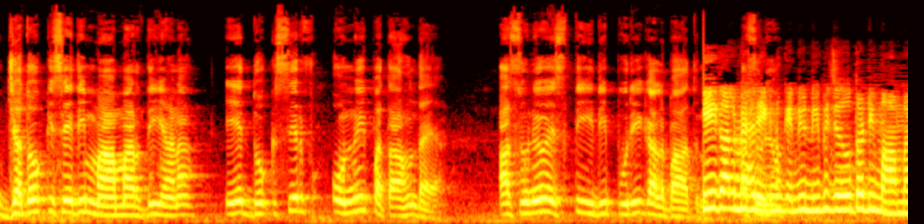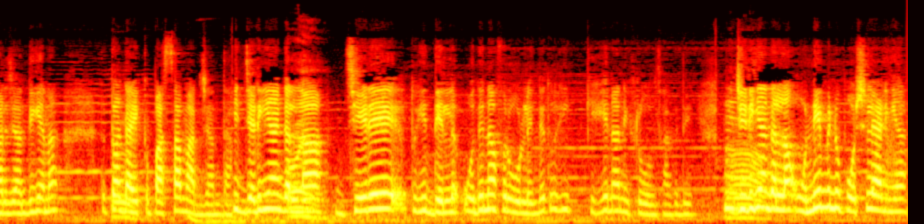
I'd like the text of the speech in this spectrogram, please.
ਜਦੋਂ ਕਿਸੇ ਦੀ ਮਾਂ ਮਰਦੀ ਆ ਨਾ ਇਹ ਦੁੱਖ ਸਿਰਫ ਉਹਨੂੰ ਹੀ ਪਤਾ ਹੁੰਦਾ ਆ। ਆ ਸੁਣਿਓ ਇਸ ਧੀ ਦੀ ਪੂਰੀ ਗੱਲਬਾਤ ਨੂੰ। ਇਹ ਗੱਲ ਮੈਂ ਹਰੇਕ। ਨੂੰ ਕਹਿੰਦੀ ਹੁੰਦੀ ਵੀ ਜਦੋਂ ਤੁਹਾਡੀ ਮਾਂ ਮਰ ਜਾਂਦੀ ਹੈ ਨਾ ਤੇ ਤੁਹਾਡਾ ਇੱਕ ਪਾਸਾ ਮਰ ਜਾਂਦਾ। ਕਿ ਜਿਹੜੀਆਂ ਗੱਲਾਂ ਜਿਹੜੇ ਤੁਸੀਂ ਦਿਲ ਉਹਦੇ ਨਾਲ ਫਰੋਲ ਲੈਂਦੇ ਤੁਸੀਂ ਕਿਸੇ ਨਾਲ ਨਹੀਂ ਫਰੋਲ ਸਕਦੇ। ਹੁਣ ਜਿਹੜੀਆਂ ਗੱਲਾਂ ਉਹਨੇ ਮੈਨੂੰ ਪੁੱਛ ਲੈਣੀਆਂ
